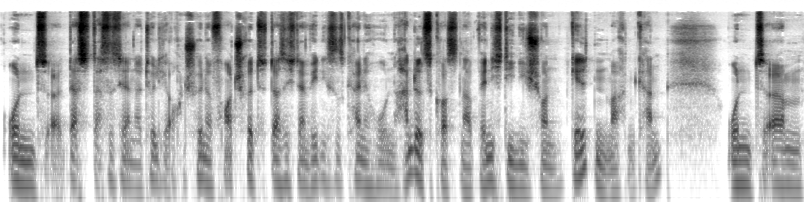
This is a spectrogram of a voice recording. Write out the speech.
Und äh, das, das ist ja natürlich auch ein schöner Fortschritt, dass ich dann wenigstens keine hohen Handelskosten habe, wenn ich die nicht schon geltend machen kann. Und ähm,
